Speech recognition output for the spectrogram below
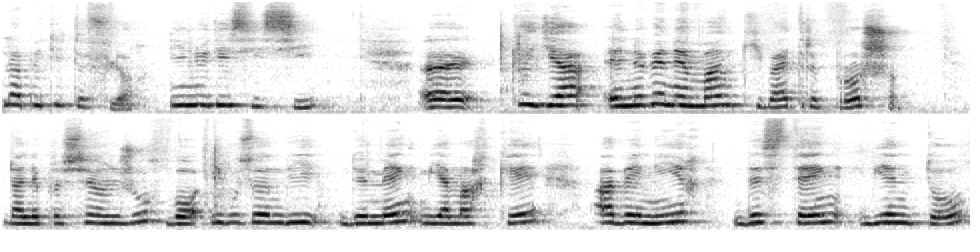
la petite fleur. Ils nous disent ici euh, qu'il y a un événement qui va être proche dans les prochains jours. Bon, ils vous ont dit demain, mais il y a marqué avenir, destin, bientôt,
